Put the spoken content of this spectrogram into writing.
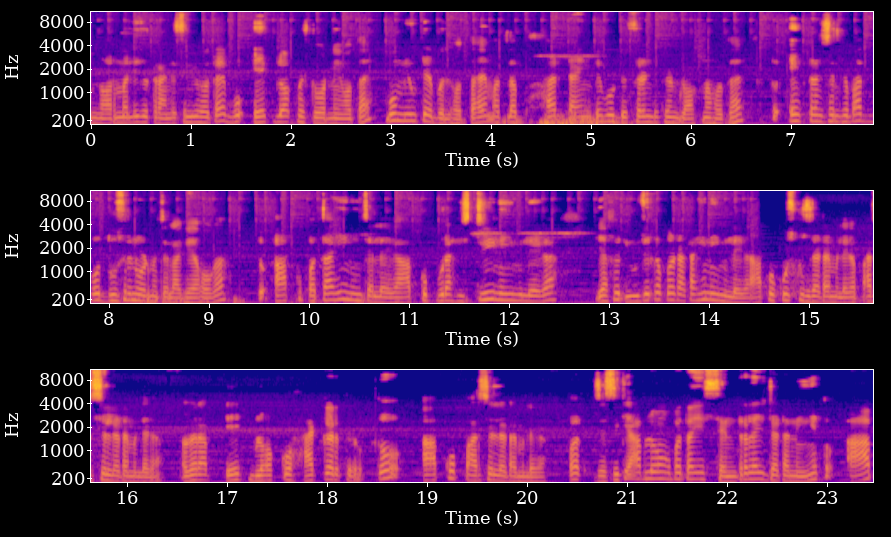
नॉर्मली जो ट्रांजेक्शन भी होता है, वो एक ब्लॉक में स्टोर नहीं होता है, वो म्यूटेबल होता है. मतलब हर टाइम पे वो डिफरेंट डिफरेंट ब्लॉक में होता है. तो एक ट्रांजेक्शन के बाद वो दूसरे नोड में चला गया होगा तो आपको पता ही नहीं चलेगा, आपको पूरा हिस्ट्री नहीं मिलेगा, या फिर यूज़र का पूरा डाटा ही नहीं मिलेगा, आपको कुछ कुछ डाटा मिलेगा पार्शियल डाटा मिलेगा। अगर आप एक ब्लॉक को हैक करते हो तो आपको पार्शियल डाटा मिलेगा। और जैसे कि आप लोगों को पता है, ये सेंट्रलाइज डाटा नहीं है तो आप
